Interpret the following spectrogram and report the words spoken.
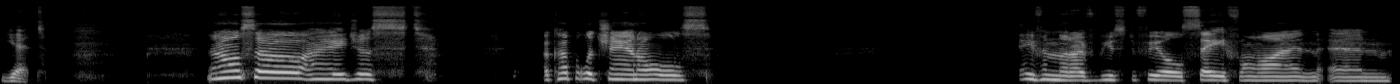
Yet. And also, I just... A couple of channels even that I've used to feel safe on and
